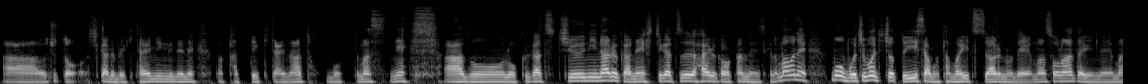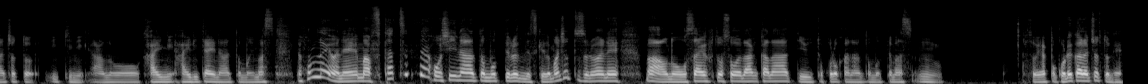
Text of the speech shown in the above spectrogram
あちょっとしかるべきタイミングでね、まあ、買っていきたいなと思ってますね。あの、6月中になるかね、7月入るか分かんないですけど、まあね、もうぼちぼちちょっといい差も溜まりつつあるので、まあそのあたりね、まあちょっと一気に、あの、買いに入りたいなと思います。で本来はね、まあ2つぐらい欲しいなと思ってるんですけど、まあちょっとそれはね、まああの、お財布と相談かなっていうところかなと思ってます。うん。そうやっぱこれからちょっとね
